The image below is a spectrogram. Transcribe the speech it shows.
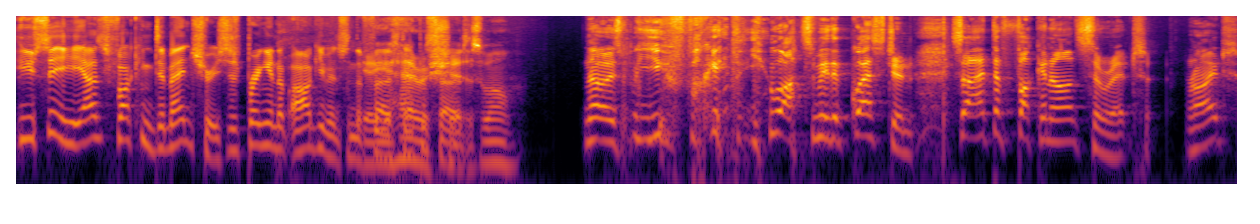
you see, he has fucking dementia. He's just bringing up arguments in the first episode. as well. No, it's you fucking you asked me the question, so I had to fucking answer it, right?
